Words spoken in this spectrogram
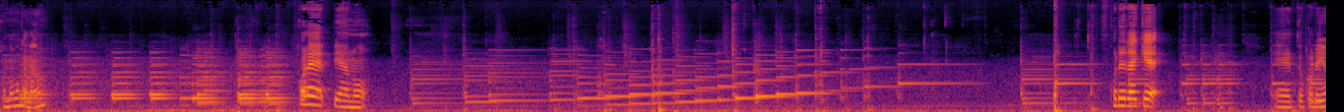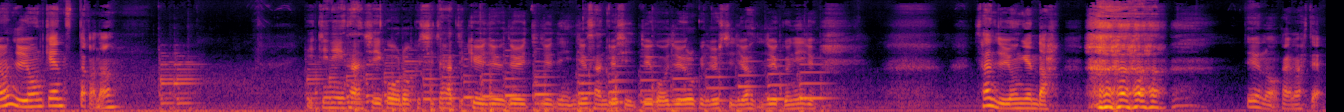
こんなもんかな？これ、ピアノ。これだけ。えっ、ー、と、これ44件つったかな？1、2、3、4、5、6、7、8、9、10、11、12、13、14、15、16、17、18、19、20、34件だ。っていうのを買いまして。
